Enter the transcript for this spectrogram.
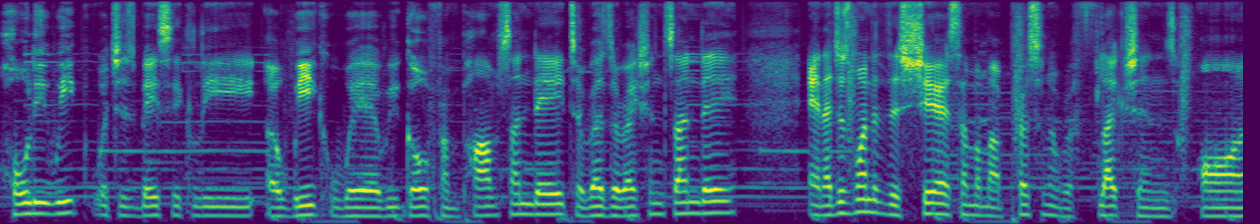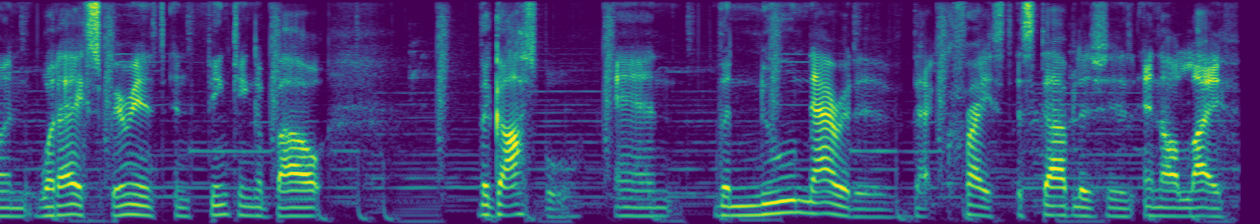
Holy Week, which is basically a week where we go from Palm Sunday to Resurrection Sunday. And I just wanted to share some of my personal reflections on what I experienced in thinking about the gospel and the new narrative that Christ establishes in our life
